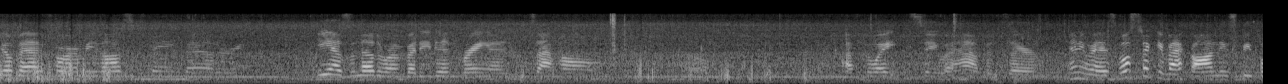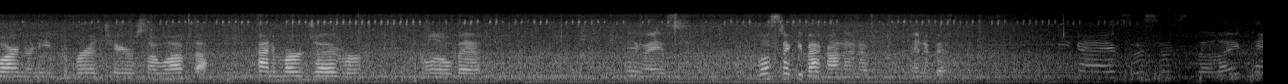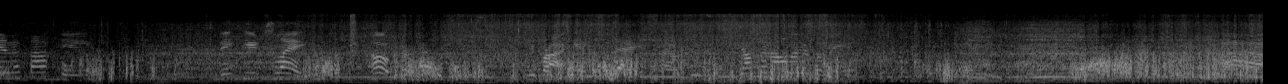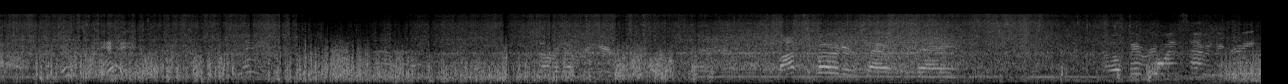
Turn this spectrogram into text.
feel bad for him. He lost his main battery. He has another one, but he didn't bring it. It's at home. So, I have to wait and see what happens there. Anyways, we'll stick you back on. These people are underneath the bridge here, so we'll have to kind of merge over a little bit. Anyways, we'll stick you back on in a, in a bit. Hey guys, this is the Lake Panasoffkee. Big, huge lake. Oh, we brought him today, so he's jumping all over me. Wow, it's big. Start over here. Lots of boaters out today. I hope everyone's having a great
